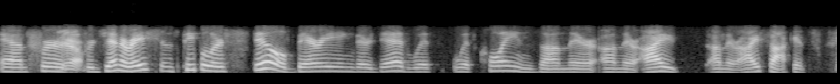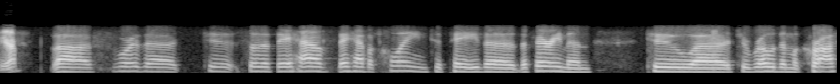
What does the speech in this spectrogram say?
and for Yeah. for generations people are still burying their dead with with coins on their on their eye on their eye sockets Yep. uh for the to so that they have they have a coin to pay the the ferryman to uh to row them across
